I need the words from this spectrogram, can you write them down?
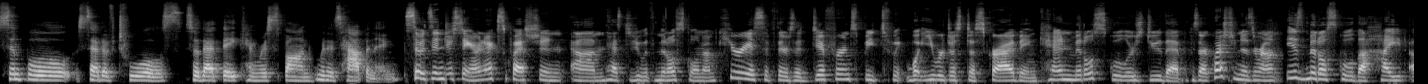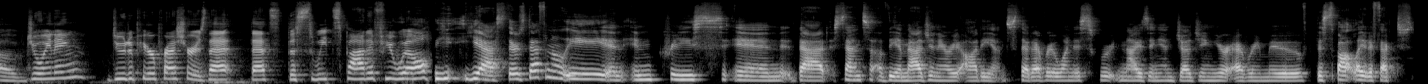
simple set of tools so that they can respond when it's happening. So it's interesting. Our next question um, has to do with middle school. And I'm curious if there's a difference between what you were just describing. Can middle schoolers do that? Because our question is around is middle school the height of joining due to peer pressure? Is that that's the sweet spot if you will? Yes there's definitely an increase in that sense of the imaginary audience that everyone is scrutinizing and judging your every move. The spotlight effect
